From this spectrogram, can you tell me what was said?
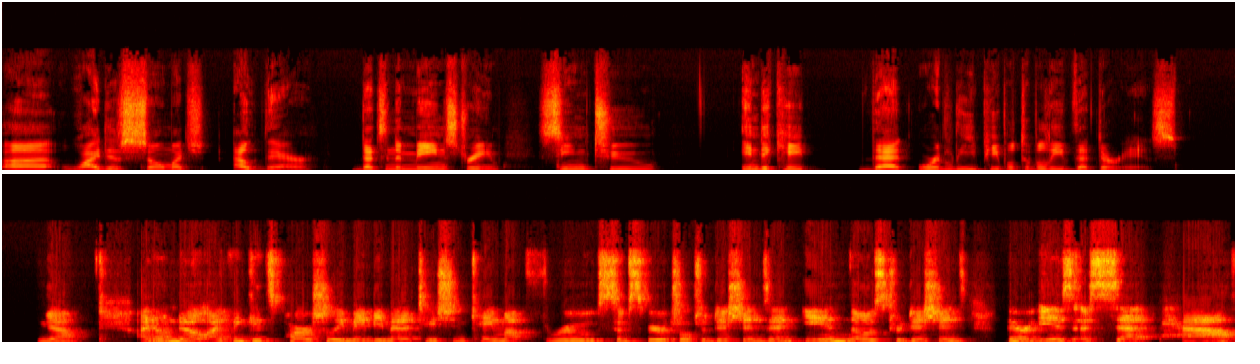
uh why does so much out there that's in the mainstream seem to indicate that or lead people to believe that there is yeah, I don't know. I think it's partially maybe meditation came up through some spiritual traditions, and in those traditions, there is a set path.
